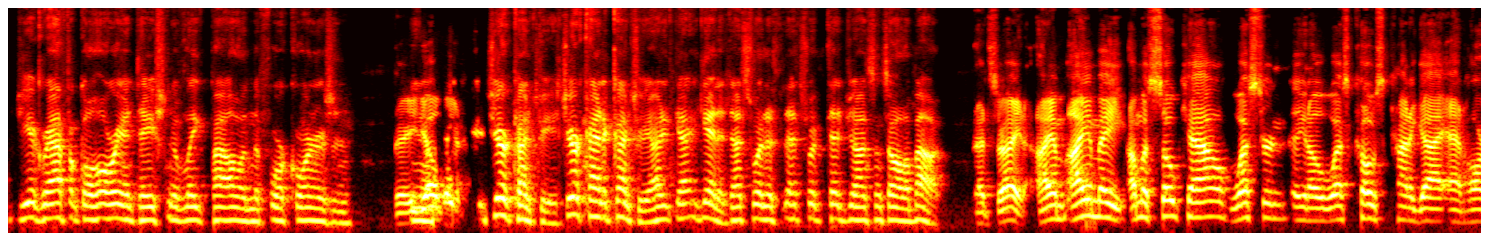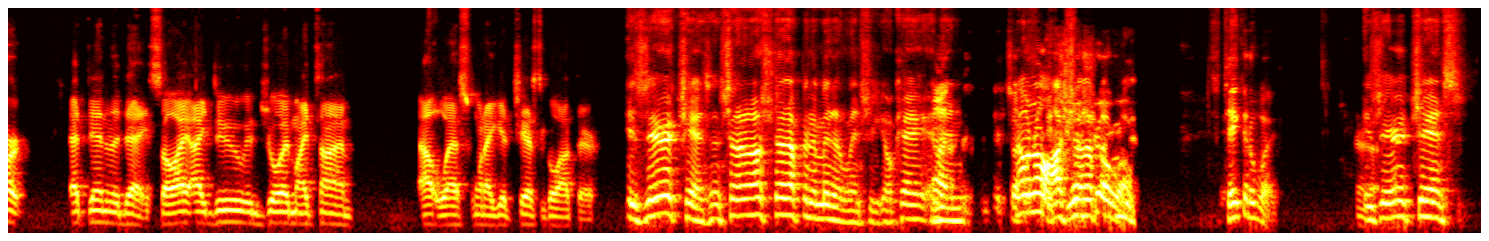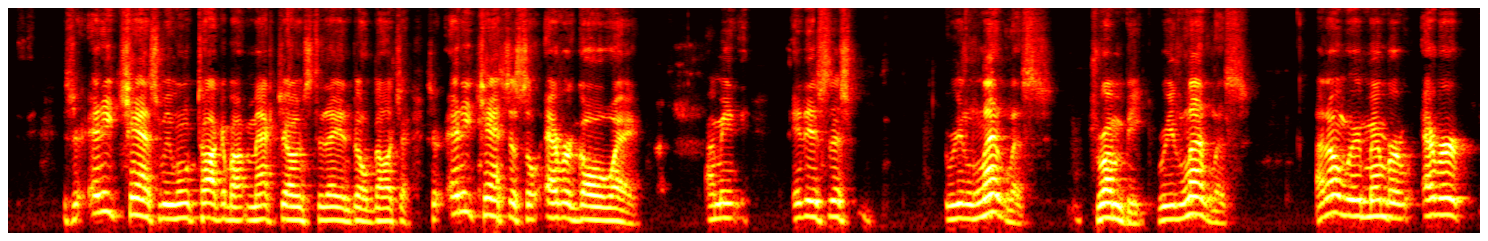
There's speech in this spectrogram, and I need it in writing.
geographical orientation of Lake Powell and the four corners, and There you, you know, go. it's your country. It's your kind of country. I, I get it. That's what it, that's what Ted Johnson's all about. That's right. I am. I am a. I'm a SoCal Western, you know, West Coast kind of guy at heart. At the end of the day, so I, I do enjoy my time out west when I get a chance to go out there. Is there a chance? And shut, I'll shut up in a minute, Lynchy. Okay, and then It's no, no, I'll shut up. in a minute. Take it away. Is there a chance? Is there any chance we won't talk about Mac Jones today and Bill Belichick? Is there any chance this will ever go away? I mean, it is this relentless drumbeat, relentless. I don't remember ever.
